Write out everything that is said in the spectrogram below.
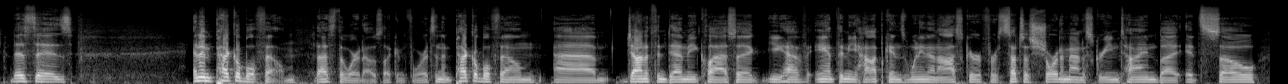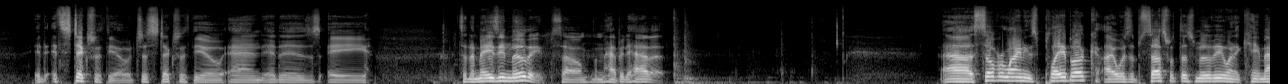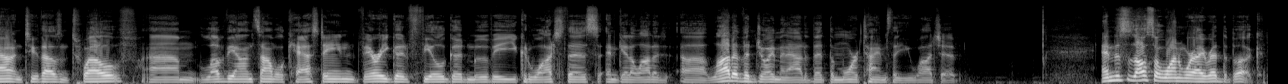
This is an impeccable film. That's the word I was looking for. It's an impeccable film. Um, Jonathan Demme classic. You have Anthony Hopkins winning an Oscar for such a short amount of screen time, but it's so it, it sticks with you. It just sticks with you, and it is a it's an amazing movie. So I'm happy to have it. Uh, Silver Linings Playbook. I was obsessed with this movie when it came out in 2012. Um, love the ensemble casting. Very good, feel good movie. You could watch this and get a lot of a uh, lot of enjoyment out of it the more times that you watch it. And this is also one where I read the book.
